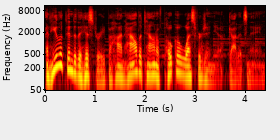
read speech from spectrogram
and he looked into the history behind how the town of Poca, West Virginia got its name.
